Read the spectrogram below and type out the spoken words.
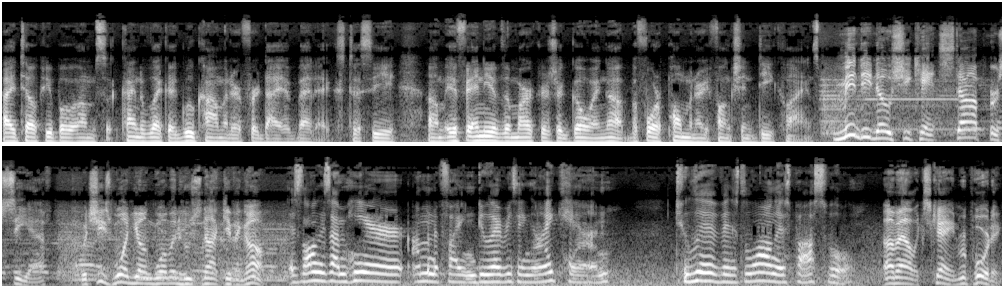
I tell people um, so kind of like a glucometer for diabetics to see um, if any of the markers are going up before pulmonary function declines. Mindy knows she can't stop her CF, but she's one young woman who's not giving up. As long as I'm here, I'm going to fight and do everything I can to live as long as possible. I'm Alex Kane reporting.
